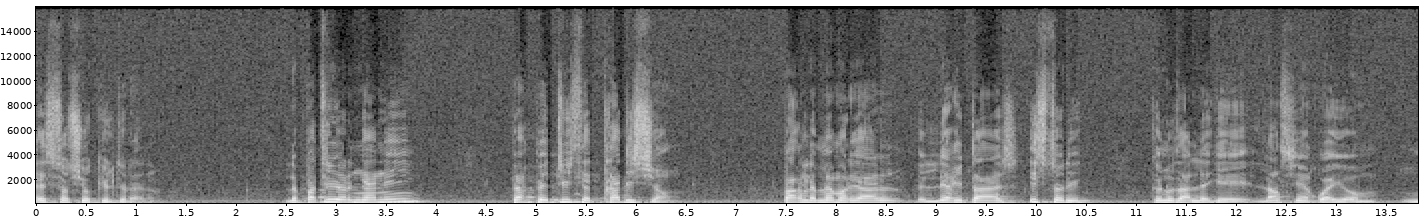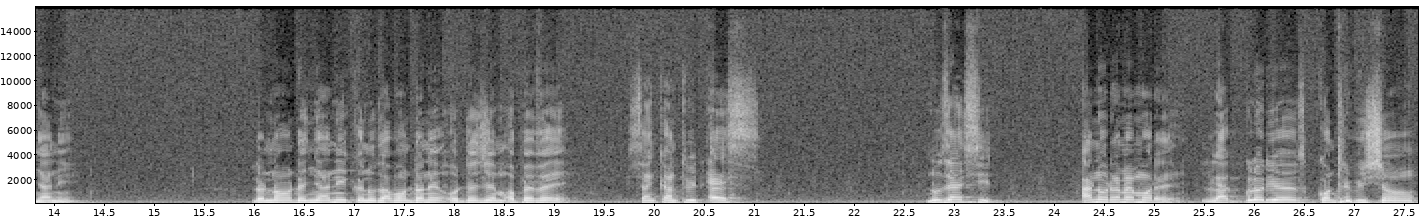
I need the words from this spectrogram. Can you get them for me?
et socioculturel. Le patriote Niani perpétue cette tradition par le mémorial de l'héritage historique que nous a légué l'ancien royaume Niani. Le nom de Niani que nous avons donné au deuxième OPV 58S nous incite à nous remémorer la glorieuse contribution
